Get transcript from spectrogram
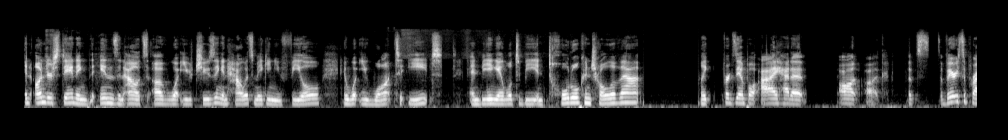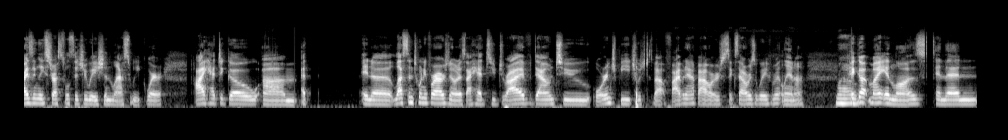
and understanding the ins and outs of what you're choosing and how it's making you feel and what you want to eat and being able to be in total control of that. Like, for example, I had a, a, a very surprisingly stressful situation last week where I had to go um, at in a less than 24 hours notice i had to drive down to orange beach which is about five and a half hours six hours away from atlanta wow. pick up my in-laws and then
